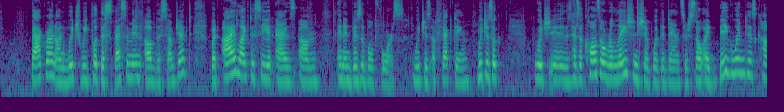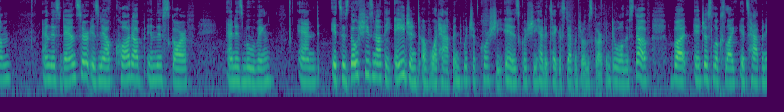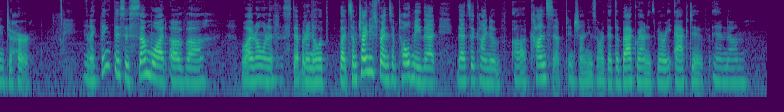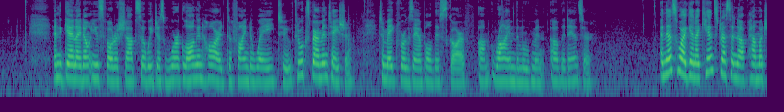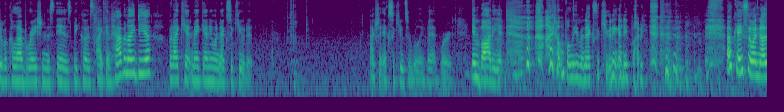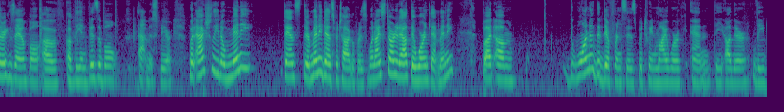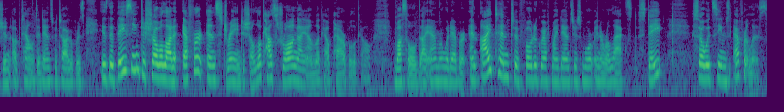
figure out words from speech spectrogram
background on which we put the specimen of the subject, but I like to see it as um, an invisible force, which is affecting, which is a, which is, has a causal relationship with the dancer. So a big wind has come, and this dancer is now caught up in this scarf and is moving, and it's as though she's not the agent of what happened, which of course she is, because she had to take a step and throw the scarf and do all this stuff, but it just looks like it's happening to her. And I think this is somewhat of, uh, well, I don't want to step it, I know it, but some Chinese friends have told me that that's a kind of uh, concept in Chinese art, that the background is very active and um, and again, I don't use Photoshop, so we just work long and hard to find a way to, through experimentation, to make, for example, this scarf um, rhyme the movement of the dancer. And that's why, again, I can't stress enough how much of a collaboration this is because I can have an idea, but I can't make anyone execute it. Actually, execute's a really bad word. Embody it. I don't believe in executing anybody. okay, so another example of, of the invisible atmosphere. But actually, you know, many dance, there are many dance photographers. When I started out, there weren't that many. But um, the, one of the differences between my work and the other legion of talented dance photographers is that they seem to show a lot of effort and strain to show, look how strong I am, look how powerful, look how muscled I am or whatever. And I tend to photograph my dancers more in a relaxed state so it seems effortless.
